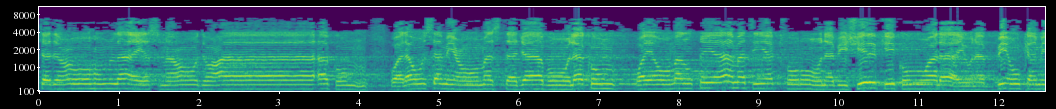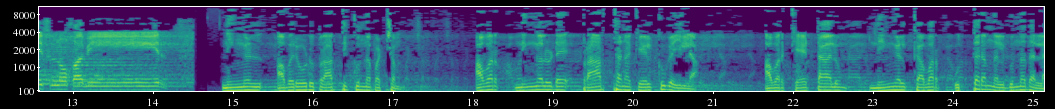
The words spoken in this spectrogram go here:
تدعوهم لا يسمعوا دعاءكم ولو سمعوا ما استجابوا لكم ويوم القيامة يكفرون بشرككم ولا ينبئك مثل خبير നിങ്ങൾ അവരോട് പ്രാർത്ഥിക്കുന്ന പക്ഷം അവർ നിങ്ങളുടെ പ്രാർത്ഥന കേൾക്കുകയില്ല അവർ കേട്ടാലും നിങ്ങൾക്കവർ ഉത്തരം നൽകുന്നതല്ല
